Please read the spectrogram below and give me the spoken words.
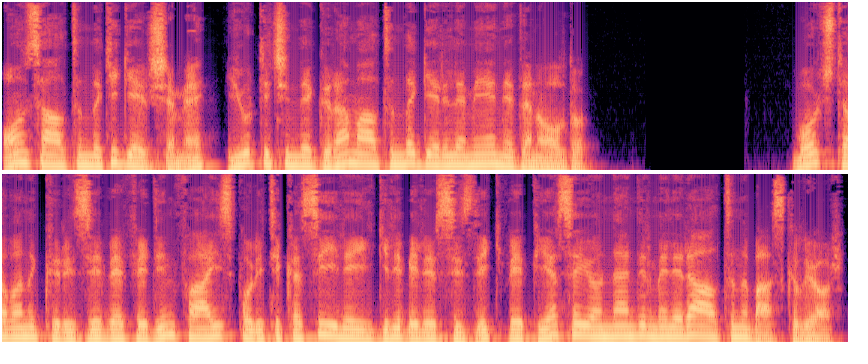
Ons altındaki gevşeme, yurt içinde gram altında gerilemeye neden oldu. Borç tavanı krizi ve Fed'in faiz politikası ile ilgili belirsizlik ve piyasa yönlendirmeleri altını baskılıyor.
